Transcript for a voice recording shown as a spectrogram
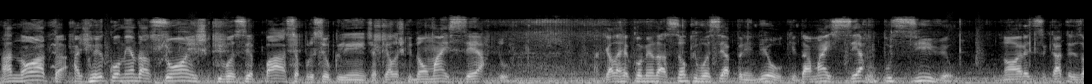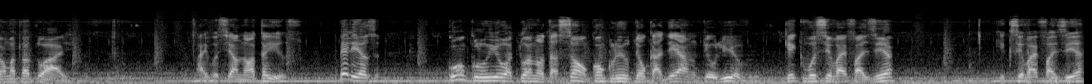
anota as recomendações que você passa para o seu cliente, aquelas que dão mais certo, aquela recomendação que você aprendeu, que dá mais certo possível na hora de cicatrizar uma tatuagem. Aí você anota isso. Beleza. Concluiu a tua anotação, concluiu o teu caderno, o teu livro. O que, que você vai fazer? O que, que você vai fazer?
